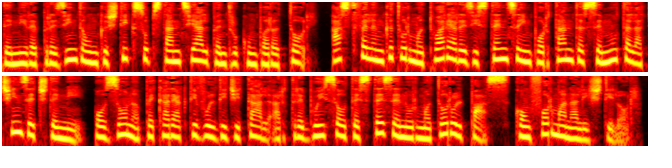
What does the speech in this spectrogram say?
47.000 reprezintă un câștig substanțial pentru cumpărători, astfel încât următoarea rezistență importantă se mută la 50.000, o zonă pe care activul digital ar trebui să o testeze în următorul pas, conform analiștilor.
